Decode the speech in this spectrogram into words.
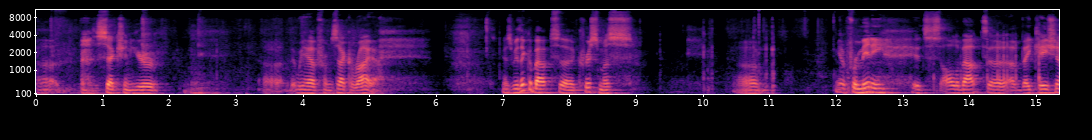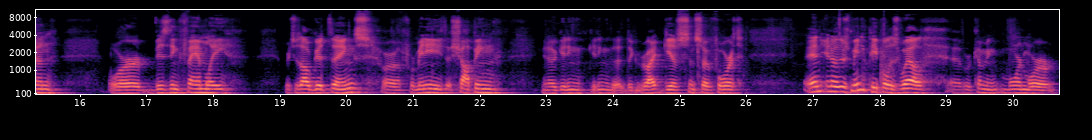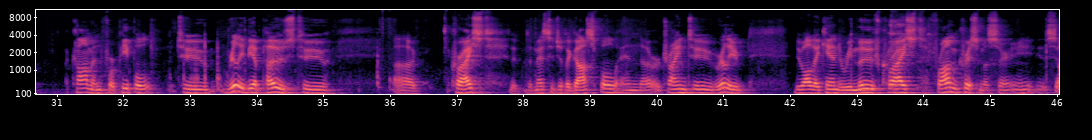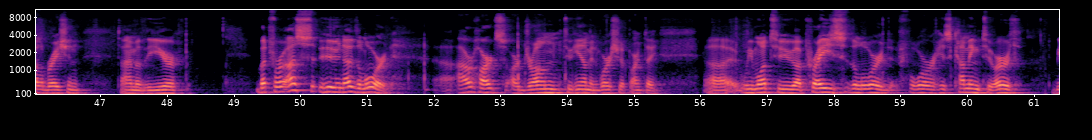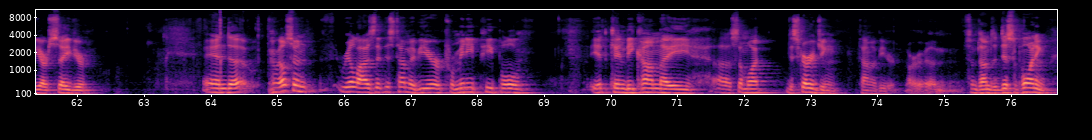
uh, the section here uh, that we have from Zechariah. As we think about uh, Christmas, uh, you know, for many, it's all about uh, a vacation or visiting family, which is all good things. Or for many, the shopping, you know, getting getting the, the right gifts and so forth. And you know, there's many people as well. Uh, we're coming more and more common for people to really be opposed to uh, Christ, the, the, message of the gospel, and uh, are trying to really do all they can to remove Christ from Christmas or any celebration time of the year. But for us who know the Lord, uh, our hearts are drawn to Him in worship, aren't they? Uh, we want to uh, praise the Lord for His coming to earth to be our Savior. And uh, we also realize that this time of year, for many people, it can become a uh, somewhat discouraging time of year, or um, sometimes a disappointing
